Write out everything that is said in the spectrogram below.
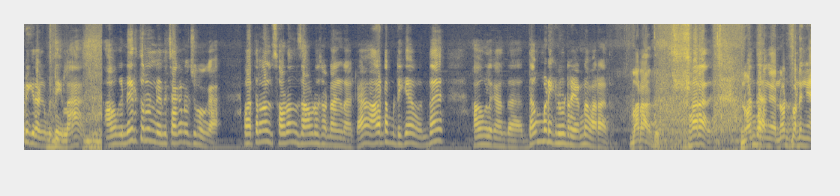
அடிக்கிறாங்க பார்த்தீங்களா? அவங்க நிறுத்தணும்னு நினைச்சாங்கன்னு வச்சுக்கோங்க. பத்து நாள் தொடர்ந்து சாப்பிட சொன்னாங்கனாக்கா ஆட்டோமேட்டிக்காக வந்து அவங்களுக்கு அந்த தம் அடிக்கணுன்ற எண்ணம் வராது. வராது. வராது. நோட் பண்ணுங்க நோட் பண்ணுங்க.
